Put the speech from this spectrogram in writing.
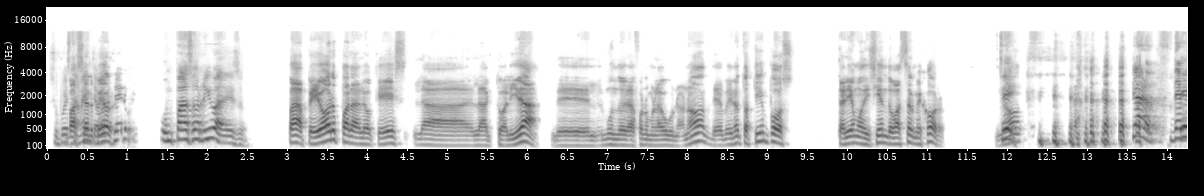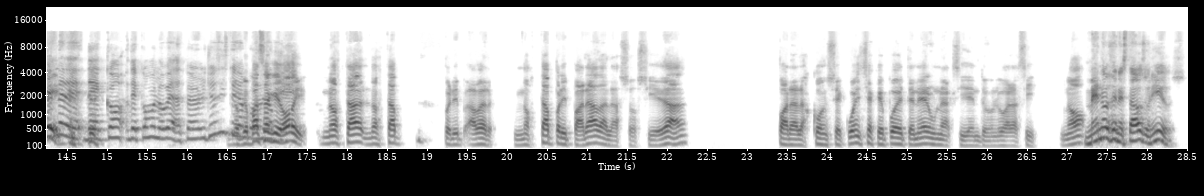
supuestamente. Va a ser, un paso arriba de eso. Va, peor para lo que es la, actualidad del mundo de la Fórmula 1, ¿no? en otros tiempos estaríamos diciendo va a ser mejor. ¿no? Sí. claro, depende De, cómo, lo veas, pero yo sí estoy Lo que pasa es que, hoy no está, no está, a ver, no está preparada la sociedad para las consecuencias que puede tener un accidente en un lugar así. ¿No? Menos en Estados Unidos,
